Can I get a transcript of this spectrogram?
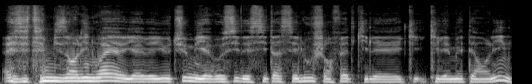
elles étaient mises en ligne. Ouais, il y avait YouTube, mais il y avait aussi des sites assez louches en fait qui les qui, qui les mettaient en ligne.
